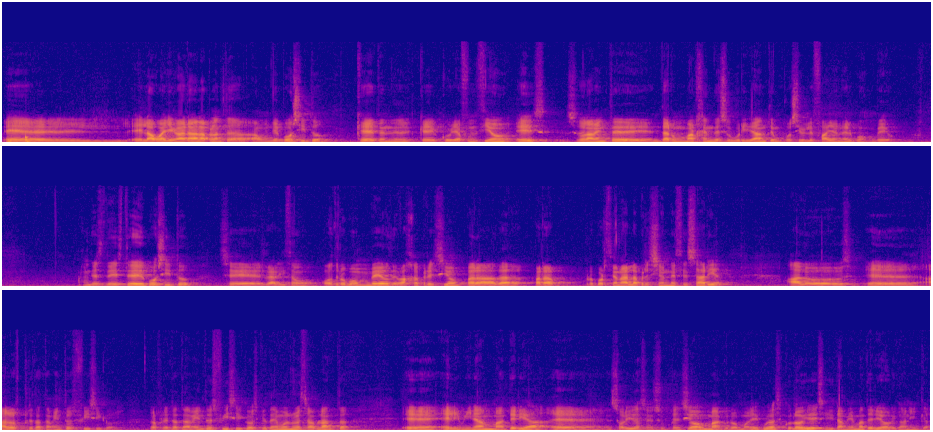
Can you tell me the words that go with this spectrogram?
El, el, agua llegará a la planta a un depósito que, cuya función es solamente dar un margen de seguridad ante un posible fallo en el bombeo. Desde este depósito se realiza otro bombeo de baja presión para, para proporcionar la presión necesaria a los, eh, a los pretratamientos físicos. Los pretratamientos físicos que tenemos en nuestra planta eh, eliminan materia eh, en suspensión, macromoléculas, coloides y también materia orgánica.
